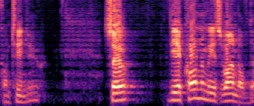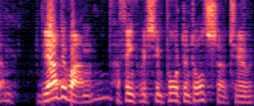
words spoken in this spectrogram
continue. So The economy is one of them. The other one, I think, which is important also to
